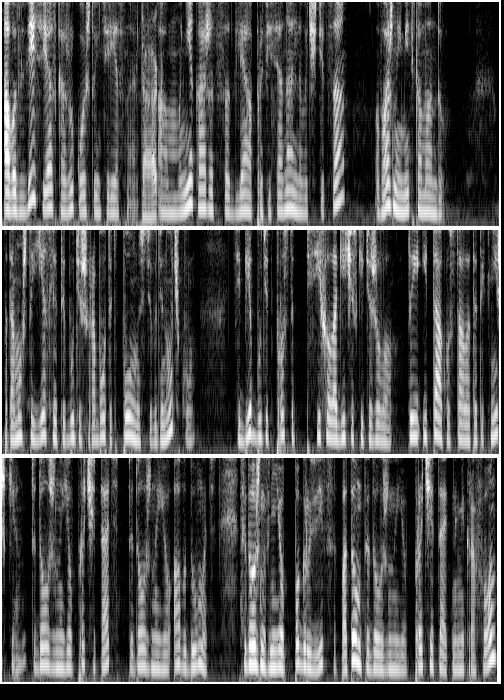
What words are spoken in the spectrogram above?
А вот здесь я скажу кое-что интересное. Так. А, мне кажется, для профессионального чтеца важно иметь команду. Потому что если ты будешь работать полностью в одиночку, тебе будет просто психологически тяжело. Ты и так устал от этой книжки, ты должен ее прочитать, ты должен ее обдумать, ты должен в нее погрузиться, потом ты должен ее прочитать на микрофон,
